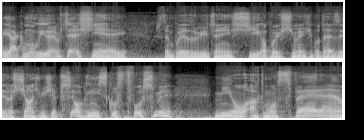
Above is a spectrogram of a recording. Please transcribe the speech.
jak, e, mówiłem wcześniej, przystępuję do drugiej części opowieści mojej hipotezy. Rozciąćmy się przy ognisku, stwórzmy miłą atmosferę.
